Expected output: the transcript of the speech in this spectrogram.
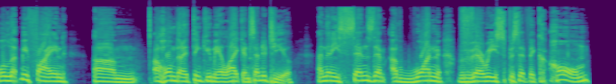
"Well, let me find." um, a home that I think you may like and send it to you. And then he sends them a one very specific home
